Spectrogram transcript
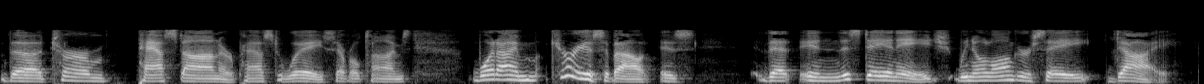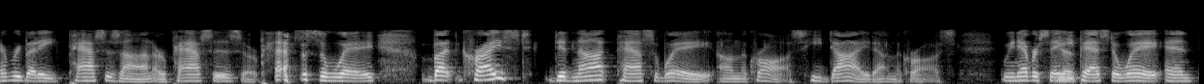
the term passed on or passed away several times. What I'm curious about is that in this day and age, we no longer say die. Everybody passes on or passes or passes away. But Christ did not pass away on the cross. He died on the cross. We never say Yes. he passed away. And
